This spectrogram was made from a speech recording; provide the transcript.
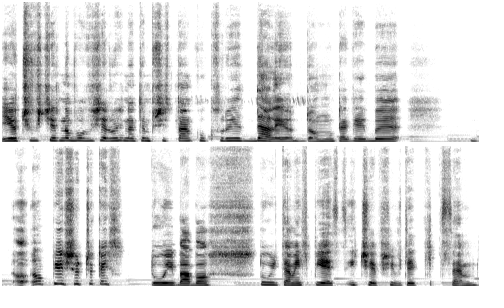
I oczywiście znowu wysiadłeś na tym przystanku, który jest dalej od domu, tak jakby... O, o czekaj, stój, babo, stój, tam jest pies, idź się przywitać z psem.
